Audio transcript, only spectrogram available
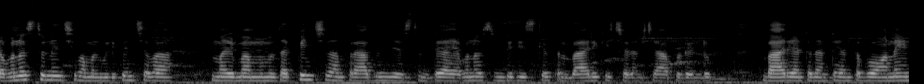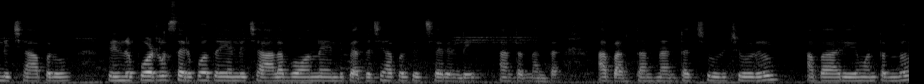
యవనస్తుడి నుంచి మమ్మల్ని విడిపించవా మరి మమ్మల్ని తప్పించవా ప్రార్థన చేస్తుంటే ఆ యవనస్తుడిని తీసుకెళ్ళి తన భార్యకి ఇచ్చాడంట చేపలు రెండు. భార్య అంటదంటే ఎంత బాగున్నాయండి చేపలు. రెండు పూటలకు సరిపోతాయండి. చాలా బాగున్నాయండి. పెద్ద చేపలు తెచ్చారండి అంటుందంట. ఆ భర్త అంటుందంట చూడు చూడు ఆ భార్య ఏమంటుందో?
